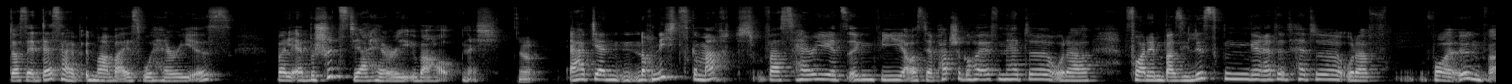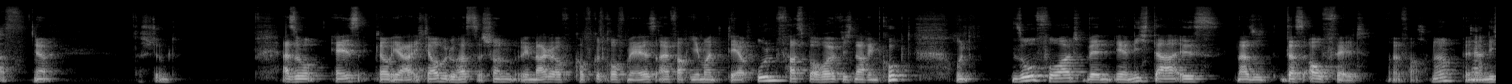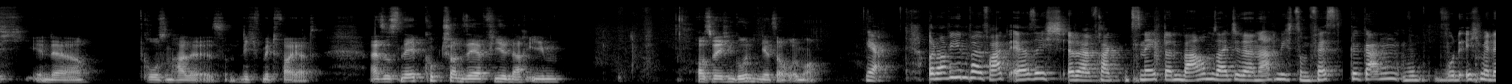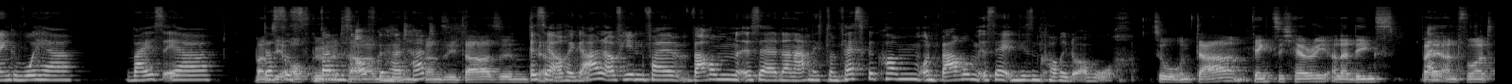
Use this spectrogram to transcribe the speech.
dass er deshalb immer weiß, wo Harry ist, weil er beschützt ja Harry überhaupt nicht. Ja. Er hat ja noch nichts gemacht, was Harry jetzt irgendwie aus der Patsche geholfen hätte oder vor dem Basilisken gerettet hätte oder vor irgendwas. Ja, das stimmt. Also er ist, glaub, ja, ich glaube, du hast es schon den Nagel auf den Kopf getroffen. Er ist einfach jemand, der unfassbar häufig nach ihm guckt und sofort, wenn er nicht da ist, also das auffällt einfach, ne? Wenn Ja. er nicht in der großen Halle ist und nicht mitfeiert. Also Snape guckt schon sehr viel nach ihm, aus welchen Gründen jetzt auch immer. Ja. Und auf jeden Fall fragt er sich, oder fragt Snape dann, warum seid ihr danach nicht zum Fest gegangen? Wo, wo ich mir denke, woher weiß er, Wann dass sie es, aufgehört wann es haben, aufgehört hat? wann sie da sind. Ist ja. auch egal. Auf jeden Fall, warum ist er danach nicht zum Fest gekommen und warum ist er in diesen Korridor hoch? So, und da denkt sich Harry allerdings bei der Also- Antwort,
